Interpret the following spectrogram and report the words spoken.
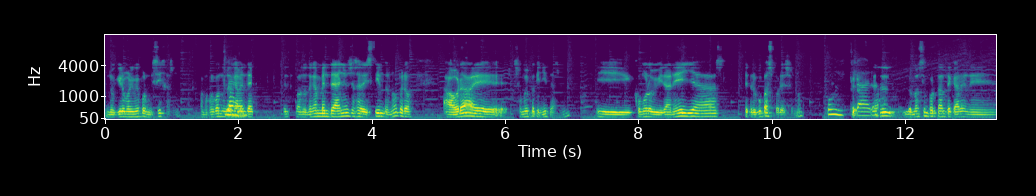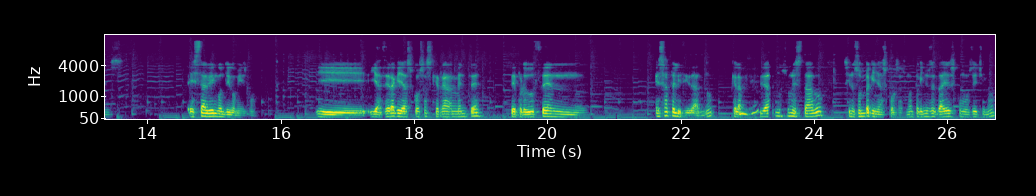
no quiero morirme por mis hijas, ¿no? A lo mejor cuando, claro. tengan, 20, cuando tengan 20 años ya será distinto, ¿no? Pero ahora eh, son muy pequeñitas, ¿no? Y cómo lo vivirán ellas, te preocupas por eso, ¿no? Uy, claro. Final, lo más importante, Karen, es estar bien contigo mismo y, y, hacer aquellas cosas que realmente te producen esa felicidad, ¿no? Que la uh -huh. felicidad no es un estado, sino son pequeñas cosas, ¿no? Pequeños detalles, como os he dicho, ¿no?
